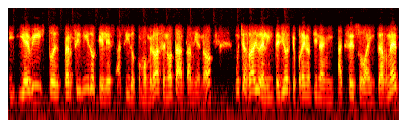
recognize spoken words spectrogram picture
he visto, he percibido que les ha sido, como me lo hace notar también, ¿no? Muchas radios del interior que por ahí no tienen acceso a Internet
